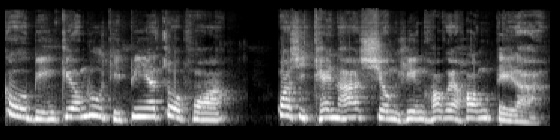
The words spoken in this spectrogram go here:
阁有面宫女伫边仔做伴，我是天下上幸福的皇帝啦！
